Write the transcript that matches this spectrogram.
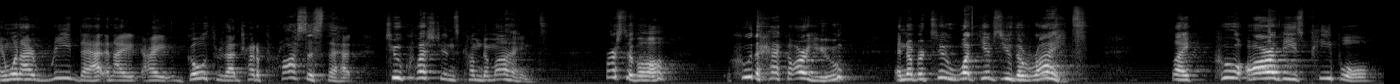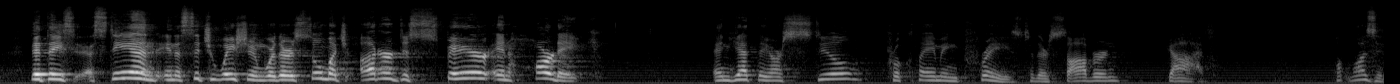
And when I read that and I, I go through that and try to process that, two questions come to mind. first of all, who the heck are you? And number two, what gives you the right? Like, who are these people that they uh, stand in a situation where there is so much utter despair and heartache, and yet they are still proclaiming praise to their sovereign God? What was it?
